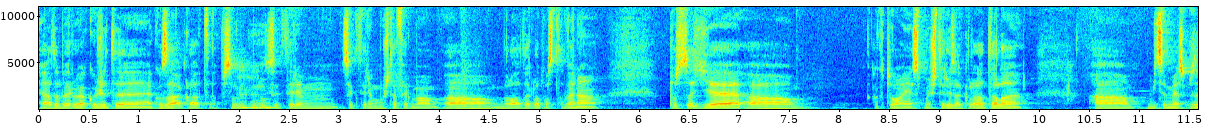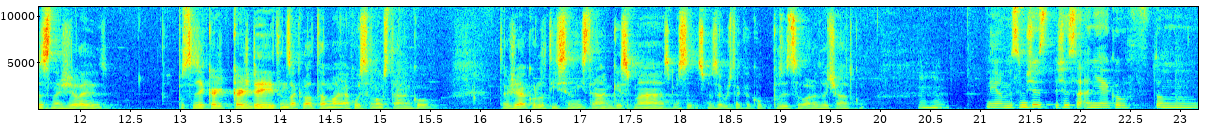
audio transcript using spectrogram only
Já to beru jako, že to je jako základ absolutní, mm-hmm. se, kterým, se kterým už ta firma uh, byla takhle postavená. V podstatě uh, aktuálně jsme čtyři zakladatelé a víceméně jsme se snažili, v podstatě každý ten zakladatel má nějakou silnou stránku, takže jako do té silné stránky jsme, jsme, se, jsme se už tak jako pozicovali na začátku. Mm-hmm. Já myslím, že, že se ani jako v tom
